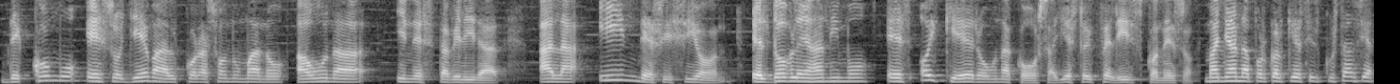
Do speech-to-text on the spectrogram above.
de cómo eso lleva al corazón humano a una inestabilidad, a la indecisión. El doble ánimo es hoy quiero una cosa y estoy feliz con eso. Mañana por cualquier circunstancia,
